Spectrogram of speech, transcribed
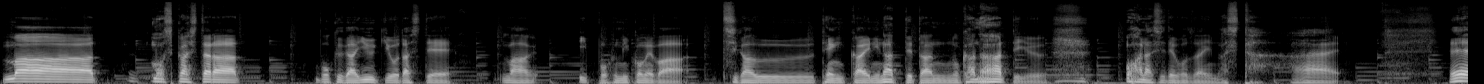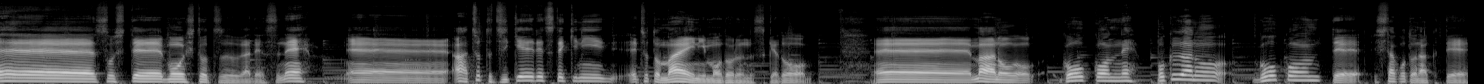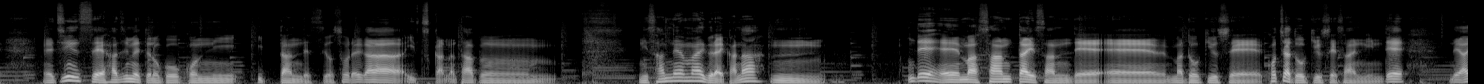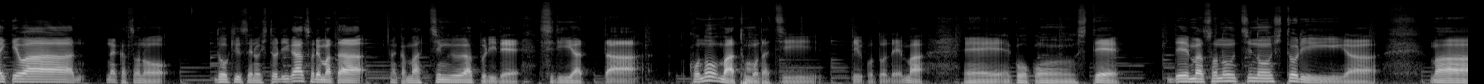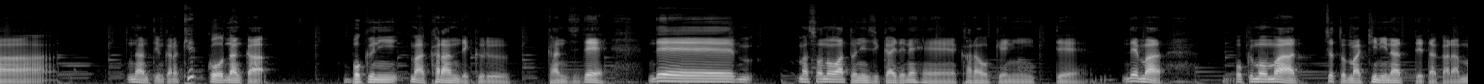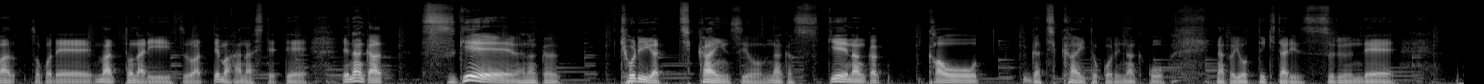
まあ、もしかしたら、僕が勇気を出して、まあ、一歩踏み込めば違う展開になってたのかなっていうお話でございました。はい。えー、そしてもう一つがですね、えー、あ、ちょっと時系列的にちょっと前に戻るんですけど、えー、まああの、合コンね、僕あの、合コンってしたことなくて、え人生初めての合コンに行ったんですよ。それが、いつかな、多分、2、3年前ぐらいかな。うん。で、えー、まあ3対3で、えー、まあ同級生、こっちは同級生3人で、で、相手は、なんかその、同級生の1人が、それまた、なんかマッチングアプリで知り合った子の、まあ友達っていうことで、まあ、えー、合コンして、で、まあそのうちの1人が、まあ、なんていうかな、結構なんか、僕に、まあ絡んでくる感じで、で、まあ、その後二次会でね、えー、カラオケに行って、で、まあ、僕もまあ、ちょっとまあ気になってたから、まあ、そこで、まあ、隣座って、まあ、話してて、で、なんか、すげえ、なんか、距離が近いんですよ。なんか、すげえ、なんか、顔が近いところになんかこう、なんか寄ってきたりするんで、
